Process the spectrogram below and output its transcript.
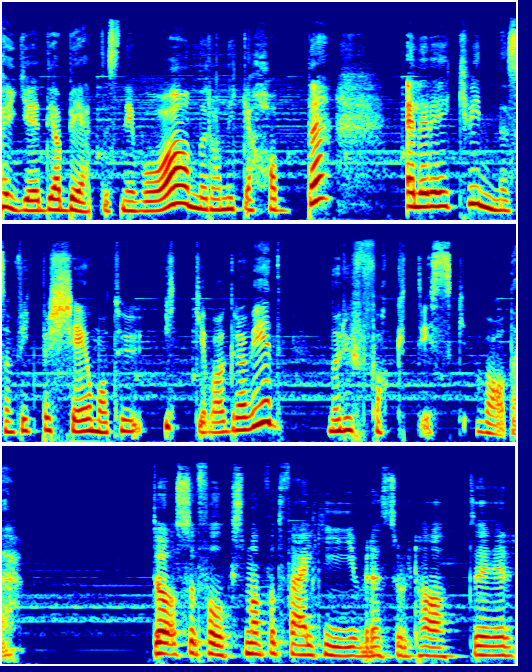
høye diabetesnivåer når han ikke hadde, eller ei kvinne som fikk beskjed om at hun ikke var gravid, når hun faktisk var det. Du har også folk som har fått feil GIV-resultater.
